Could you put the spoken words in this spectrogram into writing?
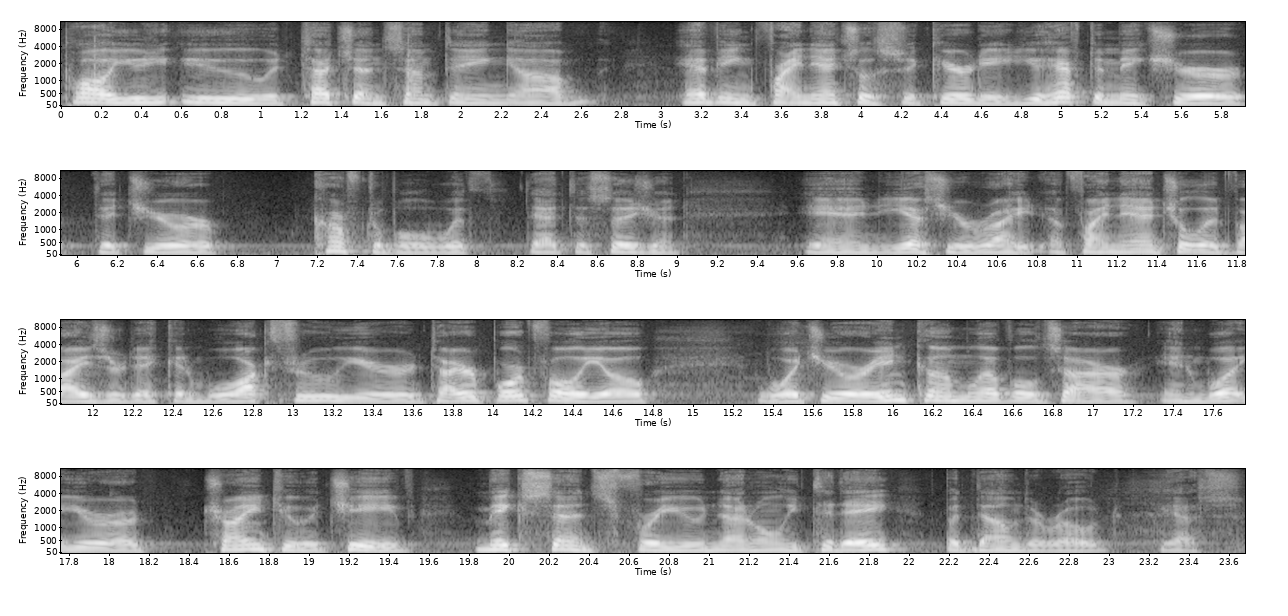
Paul, you, you touched on something, um, having financial security. You have to make sure that you're comfortable with that decision. And yes, you're right. A financial advisor that can walk through your entire portfolio, what your income levels are, and what you're trying to achieve makes sense for you not only today, but down the road. Yes.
